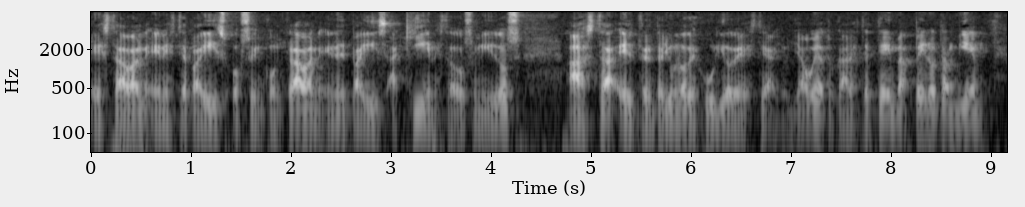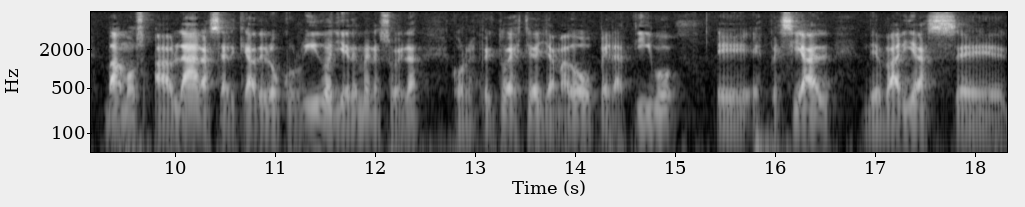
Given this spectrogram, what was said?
estaban en este país o se encontraban en el país aquí en Estados Unidos hasta el 31 de julio de este año. Ya voy a tocar este tema, pero también vamos a hablar acerca de lo ocurrido ayer en Venezuela con respecto a este llamado operativo eh, especial de varias eh,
